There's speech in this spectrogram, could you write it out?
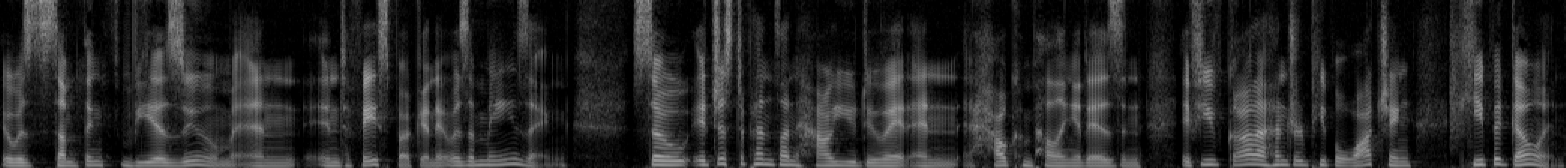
It was something via Zoom and into Facebook, and it was amazing. So it just depends on how you do it and how compelling it is. And if you've got a hundred people watching, keep it going.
